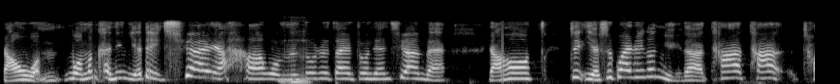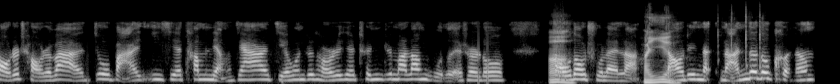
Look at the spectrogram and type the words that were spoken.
然后我们我们肯定也得劝呀，我们都是在中间劝呗。然后这也是怪这个女的，她她吵着吵着吧，就把一些他们两家结婚之头这些陈芝麻烂谷子的事儿都叨叨出来了。哎呀，然后这男男的都可能。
